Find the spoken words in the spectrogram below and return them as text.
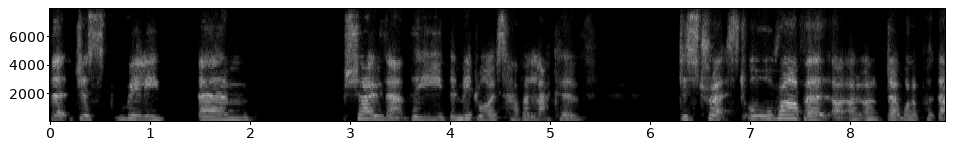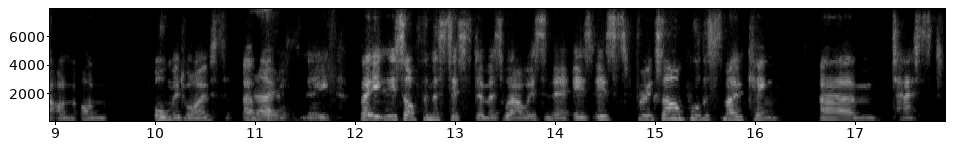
that just really um, show that the the midwives have a lack of distrust, or, or rather, I, I, don't want to put that on on all midwives, um, no. obviously, but it, it's often the system as well, isn't it? It's, it's for example the smoking um, test.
